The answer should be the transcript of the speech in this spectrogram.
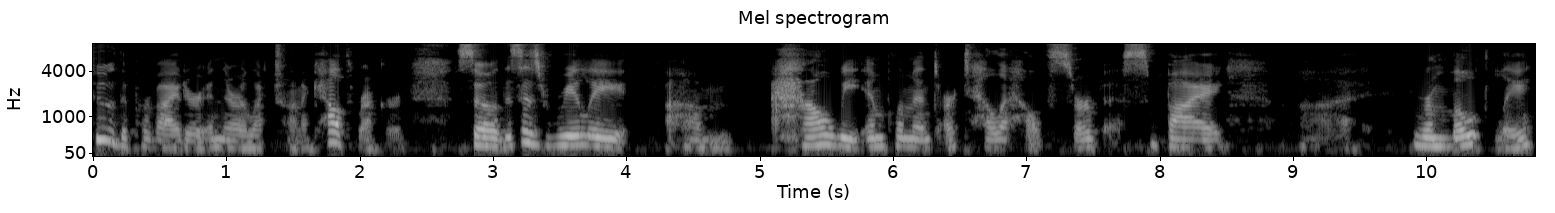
to the provider in their electronic health record. So this is really um, how we implement our telehealth service by remotely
